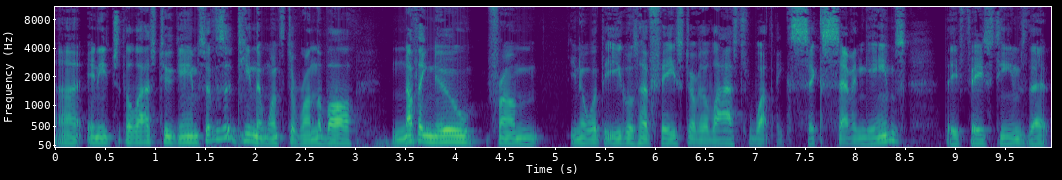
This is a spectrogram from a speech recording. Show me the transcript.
uh, in each of the last two games. So this is a team that wants to run the ball. Nothing new from you know what the Eagles have faced over the last what like six seven games? They face teams that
